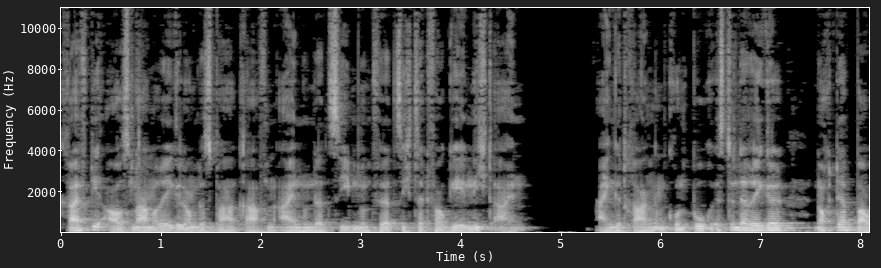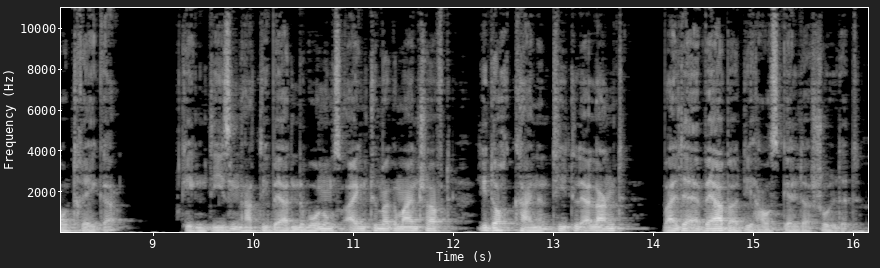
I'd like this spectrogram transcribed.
greift die Ausnahmeregelung des § 147 ZVG nicht ein Eingetragen im Grundbuch ist in der Regel noch der Bauträger. Gegen diesen hat die werdende Wohnungseigentümergemeinschaft jedoch keinen Titel erlangt, weil der Erwerber die Hausgelder schuldet.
